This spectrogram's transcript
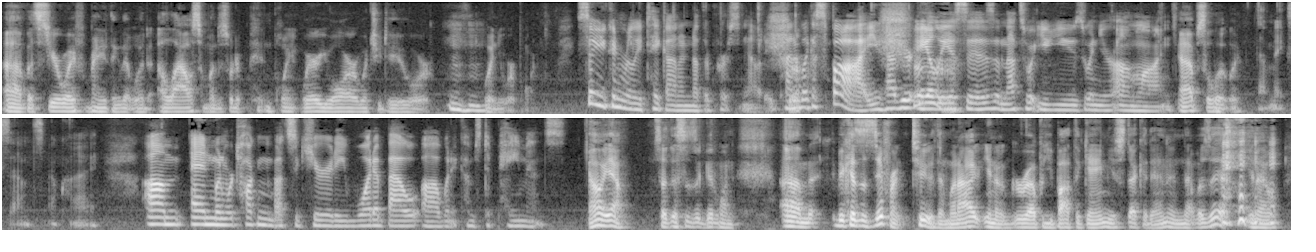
uh, but steer away from anything that would allow someone to sort of pinpoint where you are, what you do, or when you were born. So you can really take on another personality, kind of like a spy. You have your aliases, and that's what you use when you're online. Absolutely. That makes sense. Okay. Um, and when we're talking about security, what about uh, when it comes to payments? Oh yeah. So this is a good one um, because it's different too than when I you know grew up. You bought the game, you stuck it in, and that was it. You know.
